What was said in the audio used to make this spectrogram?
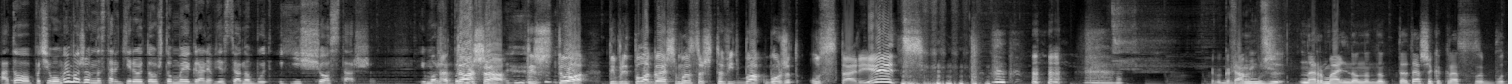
А то, почему мы можем ностальгировать то, что мы играли в детстве, оно будет еще старше. И может быть... Наташа, ты что? Ты предполагаешь мысль, что Ведьмак может устареть? Там уже нормально. На- на- Наташа как раз, вот,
